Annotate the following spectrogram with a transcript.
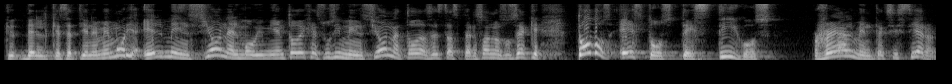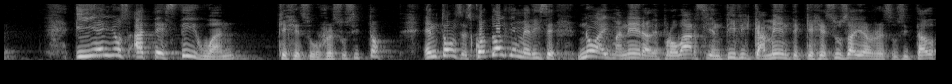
del que se tiene memoria. Él menciona el movimiento de Jesús y menciona a todas estas personas. O sea que todos estos testigos realmente existieron. Y ellos atestiguan que Jesús resucitó. Entonces, cuando alguien me dice, no hay manera de probar científicamente que Jesús haya resucitado,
